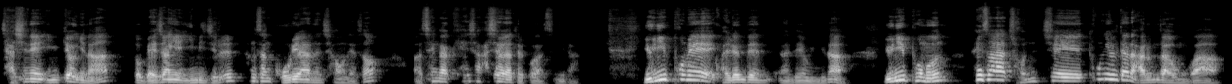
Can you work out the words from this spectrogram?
자신의 인격이나 또 매장의 이미지를 항상 고려하는 차원에서 어, 생각하셔야 될 것 같습니다. 유니폼에 관련된 어, 내용입니다. 유니폼은 회사 전체의 통일된 아름다움과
